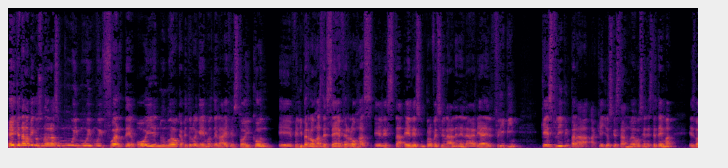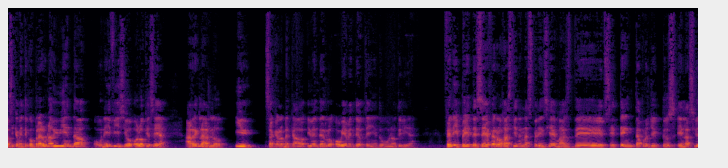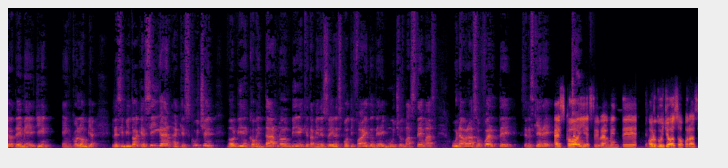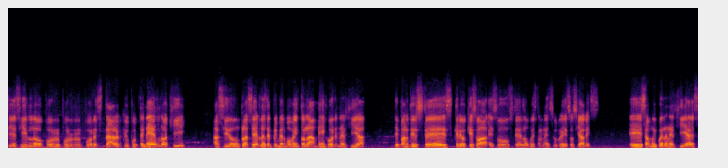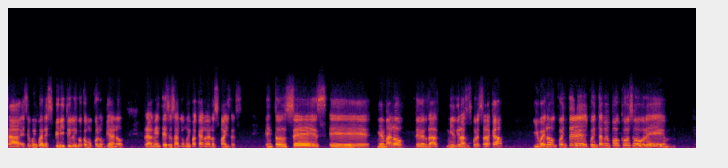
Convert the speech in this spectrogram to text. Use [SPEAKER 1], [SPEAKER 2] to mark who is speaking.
[SPEAKER 1] Hey, ¿qué tal amigos? Un abrazo muy, muy, muy fuerte. Hoy en un nuevo capítulo de Games of the Life estoy con eh, Felipe Rojas de CF Rojas. Él, está, él es un profesional en el área del flipping. ¿Qué es flipping para aquellos que están nuevos en este tema? Es básicamente comprar una vivienda o un edificio o lo que sea, arreglarlo y sacarlo al mercado y venderlo, obviamente obteniendo una utilidad. Felipe de CF Rojas tiene una experiencia de más de 70 proyectos en la ciudad de Medellín, en Colombia. Les invito a que sigan, a que escuchen, no olviden comentar, no olviden que también estoy en Spotify donde hay muchos más temas. Un abrazo fuerte, se les quiere.
[SPEAKER 2] y estoy realmente orgulloso, por así decirlo, por, por, por estar, por tenerlo aquí. Ha sido un placer desde el primer momento, la mejor energía de parte de ustedes. Creo que eso, eso ustedes lo muestran en sus redes sociales. Esa muy buena energía, esa, ese muy buen espíritu, y lo digo como colombiano, Realmente eso es algo muy bacano de los paisas. Entonces, eh, mi hermano, de verdad, mil gracias por estar acá. Y bueno, cuente, cuéntame un poco sobre,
